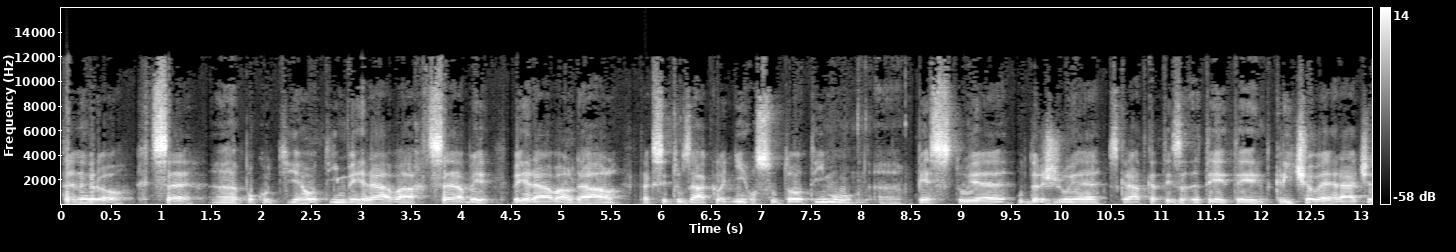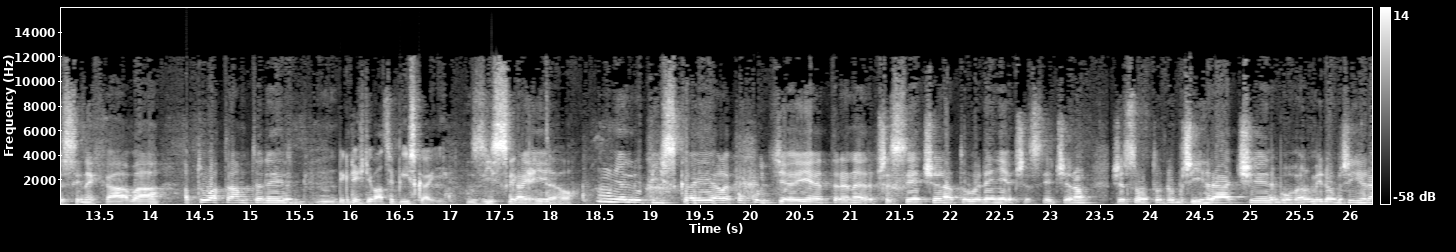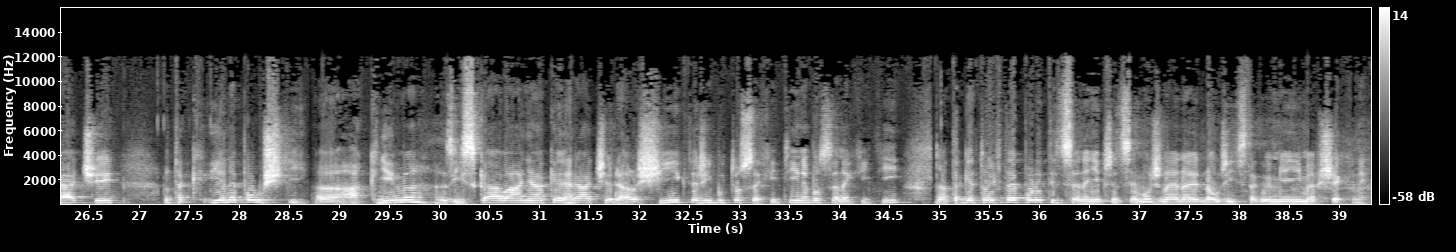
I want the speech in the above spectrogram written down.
Ten, kdo chce, eh, pokud jeho tým vyhrává, chce, aby vyhrával dál, tak si tu základní osu toho týmu eh, pěstuje, udržuje, zkrátka ty, ty, ty klíčové hráče si nechává a tu a tam tedy... Hm, I když diváci pískají. Získají. Ho. No, někdo pískají, ale pokud je trenér přesvědčen a to vedení je přesvědčeno, že jsou to dobří hráči nebo velmi dobří hráči, no tak je nepouští. A k ním získává nějaké hráče další, kteří buď to se chytí, nebo se nechytí. A tak je to i v té politice. Není přece možné najednou říct, tak vyměníme všechny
